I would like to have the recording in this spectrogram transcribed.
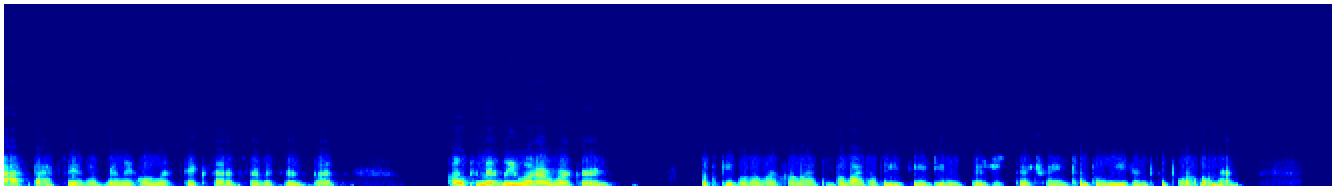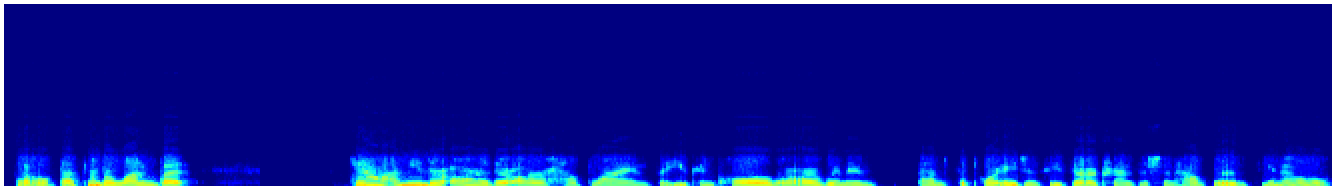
aspects. We have a really holistic set of services, but ultimately, what our workers, what the people that work for the YWCA do is they're just they're trained to believe and support women. So that's number one. But yeah, I mean, there are there are helplines that you can call. There are women's um, support agencies. There are transition houses. You know,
